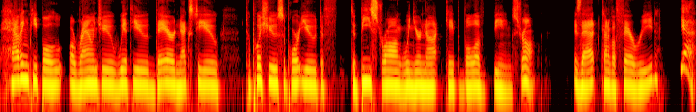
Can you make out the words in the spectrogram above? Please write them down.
having people around you with you there next to you to push you, support you, to to be strong when you're not capable of being strong. Is that kind of a fair read? Yeah,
